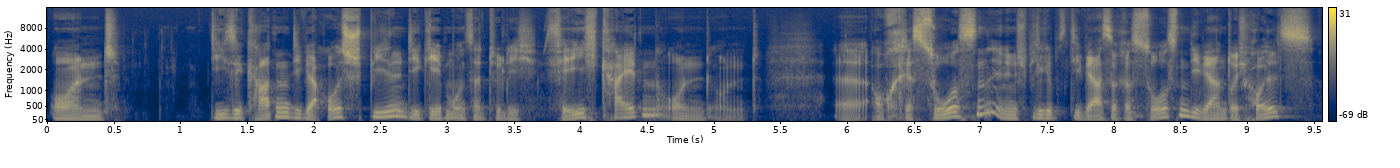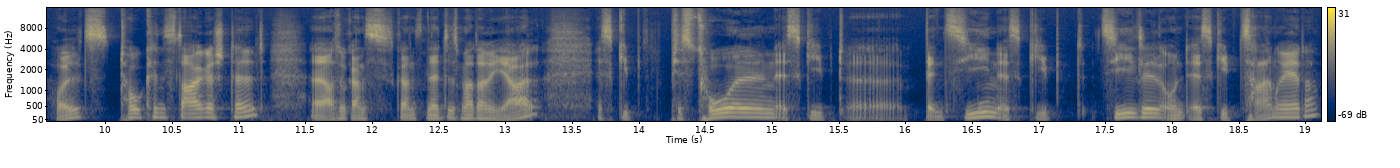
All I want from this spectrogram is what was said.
Und diese Karten, die wir ausspielen, die geben uns natürlich Fähigkeiten und, und äh, auch Ressourcen. In dem Spiel gibt es diverse Ressourcen, die werden durch Holz, Holz-Tokens dargestellt. Äh, also ganz, ganz nettes Material. Es gibt Pistolen, es gibt äh, Benzin, es gibt Ziegel und es gibt Zahnräder.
